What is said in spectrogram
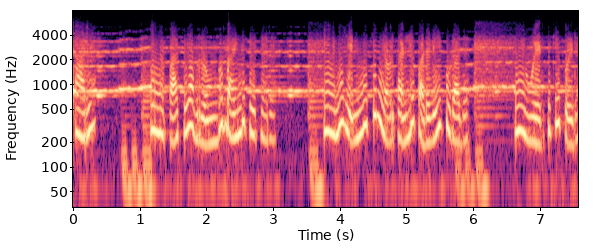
பாரு உன்னை பார்த்து அவர் ரொம்ப பயந்து போயிட்டாரு. இனிமே என்னைக்கும் நீ அவர் கண்ணில் படவே கூடாது. நீ உன் இடத்துக்கே போயிடு.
